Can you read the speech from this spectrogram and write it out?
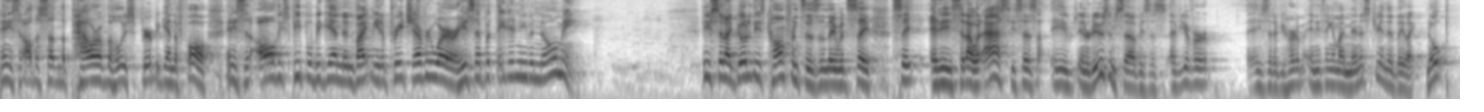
And he said, all of a sudden, the power of the Holy Spirit began to fall. And he said, all these people began to invite me to preach everywhere. He said, but they didn't even know me. He said, I'd go to these conferences and they would say, say, and he said, I would ask, he says, he introduced himself. He says, Have you ever, he said, Have you heard of anything in my ministry? And they'd be like, Nope.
